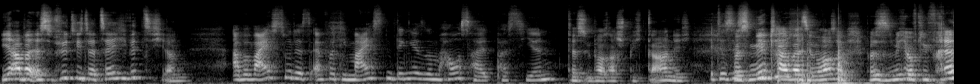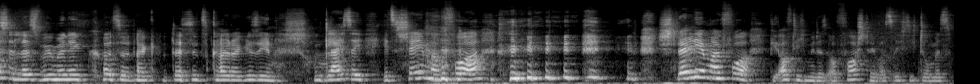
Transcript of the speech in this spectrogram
Ja, aber es fühlt sich tatsächlich witzig an. Aber weißt du, dass einfach die meisten Dinge so im Haushalt passieren? Das überrascht mich gar nicht. Das was mir teilweise im Haushalt, was es mich auf die Fresse lässt, wo ich mir denke, Gott sei Dank hat das jetzt keiner gesehen. Und gleichzeitig, jetzt stell dir mal vor, stell dir mal vor, wie oft ich mir das auch vorstelle, was richtig dumm ist.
